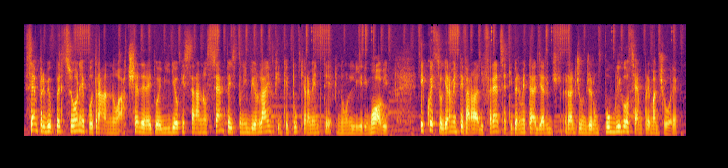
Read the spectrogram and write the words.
sempre più persone potranno accedere ai tuoi video che saranno sempre disponibili online finché tu chiaramente non li rimuovi e questo chiaramente farà la differenza e ti permetterà di raggiungere un pubblico sempre maggiore.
